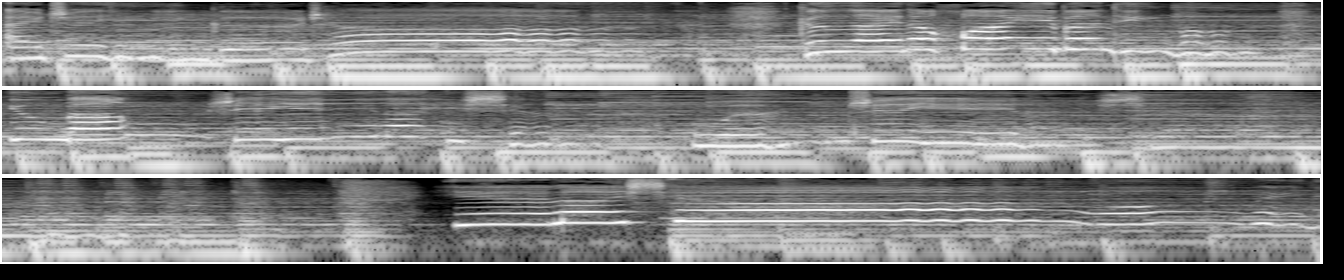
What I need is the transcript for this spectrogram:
爱这夜莺歌唱。更爱那花一般的梦，抱着夜来香，闻着夜来香，夜来香，我为你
